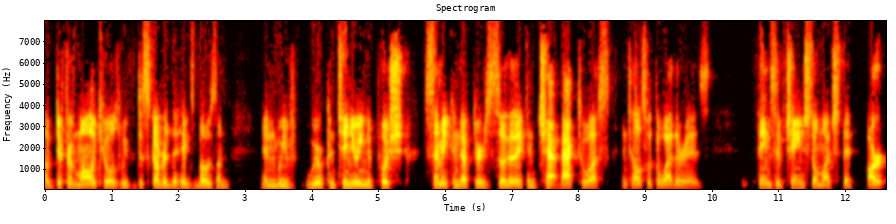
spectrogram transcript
of different molecules. We've discovered the Higgs boson, and we've we're continuing to push semiconductors so that they can chat back to us and tell us what the weather is. Things have changed so much that art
